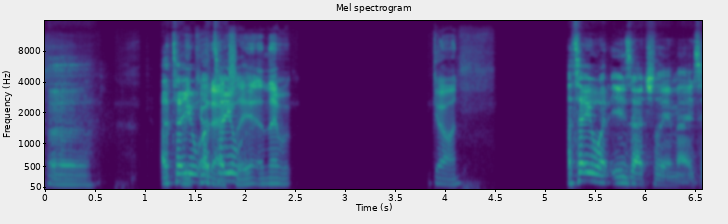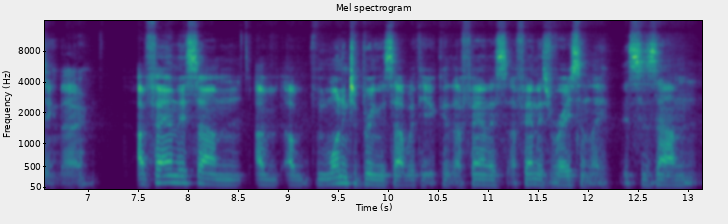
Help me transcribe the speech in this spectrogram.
Uh, I tell we you, I could tell you, actually, and then go on. I tell you what is actually amazing though. I found this. Um, I've I've been wanting to bring this up with you because I found this. I found this recently. This is um.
